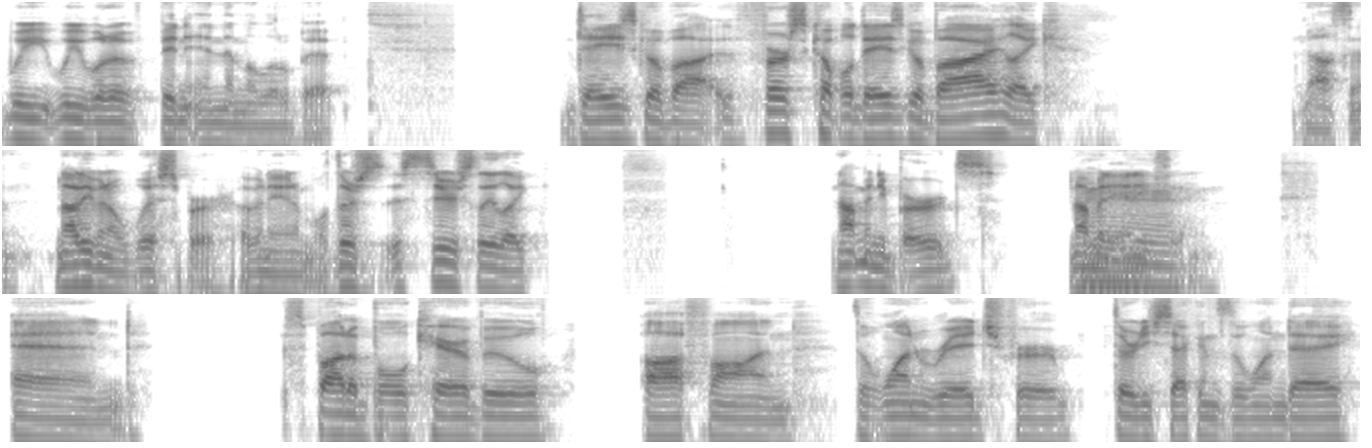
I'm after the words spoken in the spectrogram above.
we we would have been in them a little bit. Days go by. The first couple days go by, like nothing. Not even a whisper of an animal. There's seriously like not many birds, not many Mm. anything. And spot a bull caribou off on the one ridge for 30 seconds the one day.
